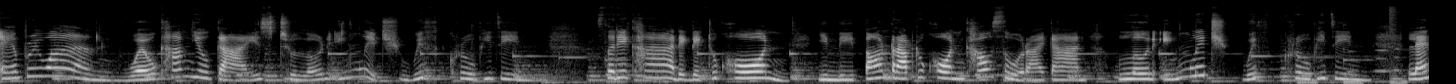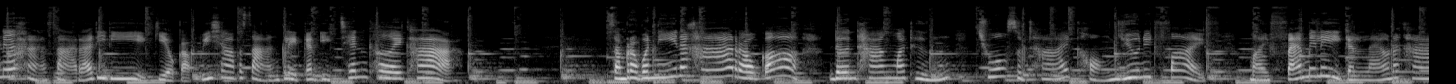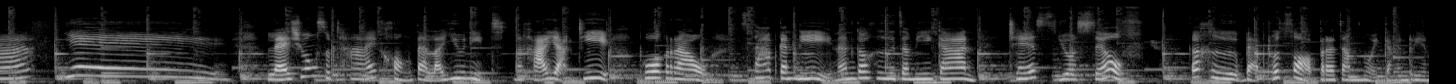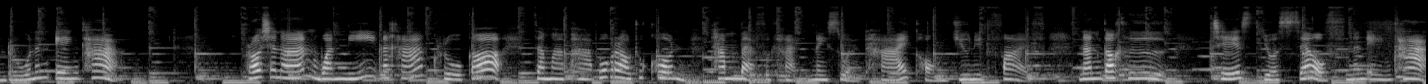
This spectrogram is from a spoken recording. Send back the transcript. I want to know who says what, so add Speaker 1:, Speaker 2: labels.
Speaker 1: everyone welcome you guys to learn English with ครูพี่จิน สวัสดีค่ะเด็กๆทุกคน ยินดีต้อนรับทุกคนเข้าสู่รายการ Learn English with ครูพี่จิน และเนื้อหาสาระดีๆ เกี่ยวกับวิชาภาษาอังกฤษกันอีกเช่นเคยค่ะ สำหรับวันนี้นะคะเราก็เดินทางมาถึงช่วงสุดท้ายของ Unit 5 My Family กันแล้วนะคะ เย้ และช่วงสุดท้ายของแต่ละ Unit นะคะ อย่างที่พวกเราทราบกันดี นั่นก็คือจะมีการ test yourself ก็คือแบบทดสอบประจำหน่วยการเรียนรู้นั่นเองค่ะ เพราะฉะนั้นวันนี้นะคะ ครูก็จะมาพาพวกเราทุกคนทำแบบฝึกหัดในส่วนท้ายของ Unit 5 นั่นก็คือ test yourself นั่นเองค่ะ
